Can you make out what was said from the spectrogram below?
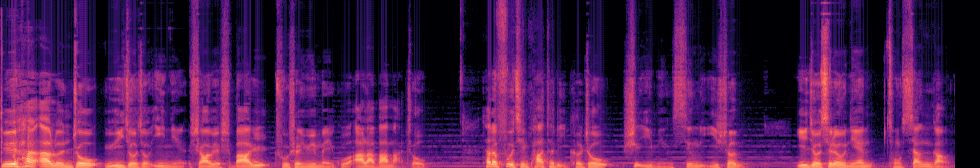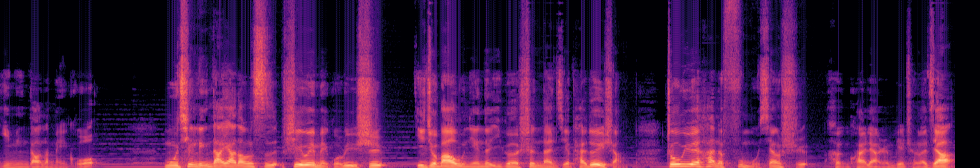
约翰·艾伦·州于1991年12月18日出生于美国阿拉巴马州。他的父亲帕特里克·州是一名心理医生。1976年从香港移民到了美国。母亲琳达·亚当斯是一位美国律师。1985年的一个圣诞节派对上，周约翰的父母相识，很快两人便成了家。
